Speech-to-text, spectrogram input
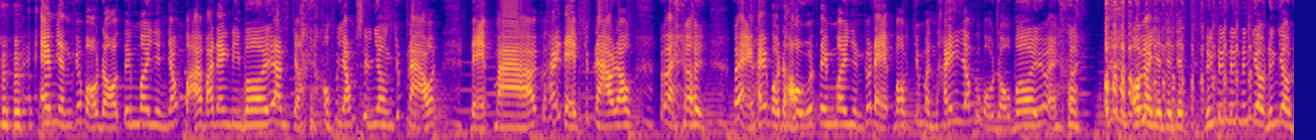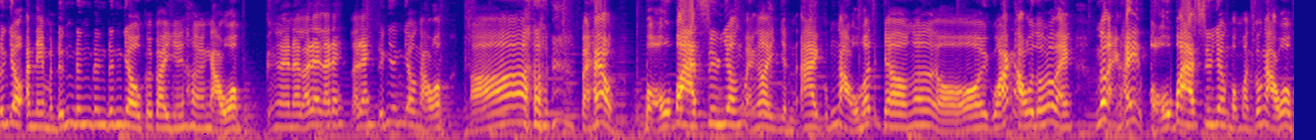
Em nhìn cái bộ đồ Timmy nhìn giống bà Bà đang đi bơi á anh trời Không giống siêu nhân chút nào ấy. Đẹp mà có thấy đẹp chút nào đâu. Mấy bạn ơi Mấy bạn thấy bộ đồ của Timmy nhìn có đẹp không? Chứ mình thấy giống cái bộ đồ bơi các bạn ơi Ok dịch dịch dịch Đứng đứng đứng đứng vô đứng vô đứng vô. Anh em mình đứng đứng đứng đứng vô coi coi ngầu không? Này này lại đây lại đây lại đây đứng đứng vô ngầu không? Đó. Bạn thấy không? Bộ ba siêu nhân các bạn ơi Nhìn ai cũng ngầu hết trơn á. Trời ơi quá ngầu luôn các bạn. Mấy bạn thấy bộ ba siêu nhân bọn mình có ngầu không?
